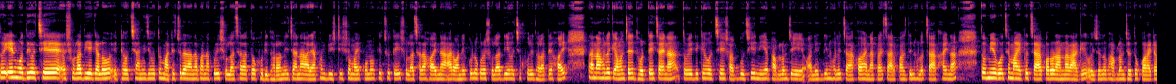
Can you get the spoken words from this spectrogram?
তো এর মধ্যে হচ্ছে শোলা দিয়ে গেল। এটা হচ্ছে আমি যেহেতু মাটির চুলে রান্না বান্না করি শোলা ছাড়া তো খড়ি ধরানোই যায় না। আর এখন বৃষ্টির সময় কোনো কিছুতেই শোলা ছাড়া হয় না। আর অনেকগুলো করে শোলা দিয়ে হচ্ছে খড়ি ধরাতে হয়। তা না হলে কেমন জানি ধরতেই চায় না। তো এদিকে হচ্ছে সব গুছিয়ে নিয়ে ভাবলাম যে অনেক দিন হলে চা খাওয়া হয় না। প্রায় চার পাঁচ দিন হলো চা খায় না। তো মেয়ে বলছে, মা, একটু চা করো রান্নার আগে। ওই জন্য ভাবলাম যেহেতু কড়াইটা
